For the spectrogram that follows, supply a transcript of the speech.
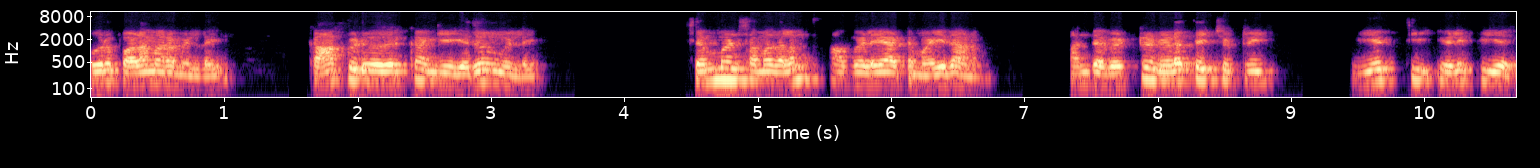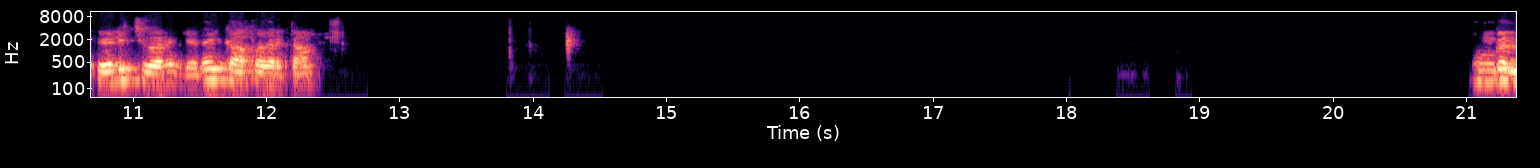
ஒரு பழமரம் இல்லை. காப்பிடுவதற்கு அங்கே எதுவும் இல்லை. செம்மண் சமதளம் அவ்விளையாட்டு மைதானம். அந்த வெற்று நிலத்தை சுற்றி வியக்தி எழுப்பிய எழுச்சுவர் எதை காப்பதற்காம்? உங்கள்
